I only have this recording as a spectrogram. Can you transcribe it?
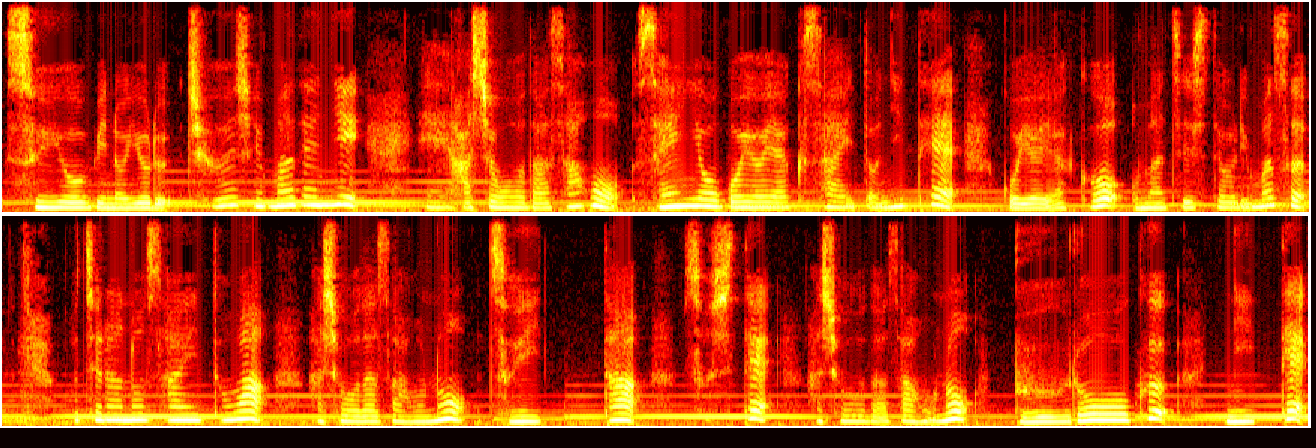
水曜日の夜10時までに、えー、橋田佐保専用ご予約サイトにてご予約をお待ちしております。こちらのサイトは橋田佐保のツイッターそして橋田佐保のブログにて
